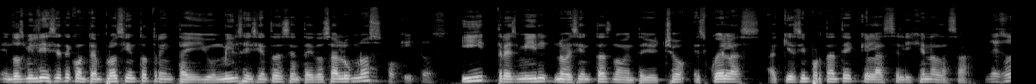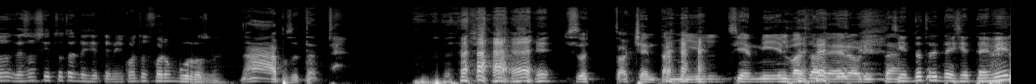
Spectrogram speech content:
En 2017 contempló 131.662 alumnos Poquitos. y 3.998 escuelas. Aquí es importante que las eligen al azar. De esos, de esos 137 mil, ¿cuántos fueron burros, güey? Ah, pues 80 mil, 100 mil, vas a ver ahorita. 137 mil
